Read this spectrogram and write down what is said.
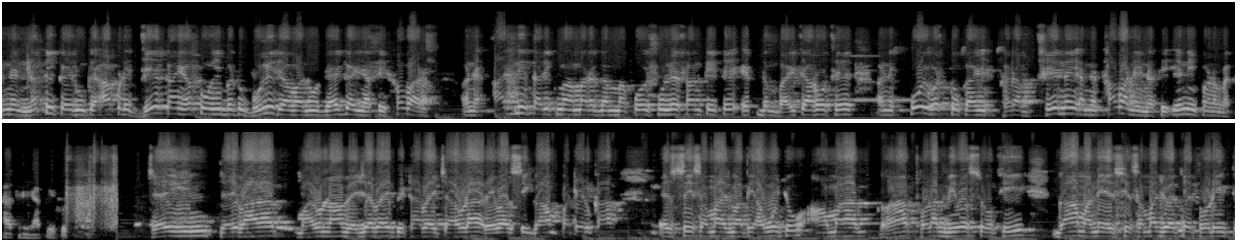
અને નક્કી કર્યું કે આપણે જે કાંઈ હતું એ બધું ભૂલી જવાનું જાયગા અહીંયાથી સવાર. અને આજની તારીખમાં અમારા ગામમાં કોઈ સુલે શાંતિ છે, એકદમ ભાઈચારો છે અને કોઈ વસ્તુ કાંઈ ખરાબ છે નહીં અને થવાની નથી, એની પણ અમે ખાતરી આપીશું. જય હિન્દ, જય ભારત. મારું નામ વેજાભાઈ પીઠાભાઈ ચાવડા, રહેવાસી ગામ પટેલકા એસસી સમાજમાંથી આવું છું. હમણાં ઘણા થોડાક દિવસોથી ગામ અને એસસી સમાજ વચ્ચે થોડીક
